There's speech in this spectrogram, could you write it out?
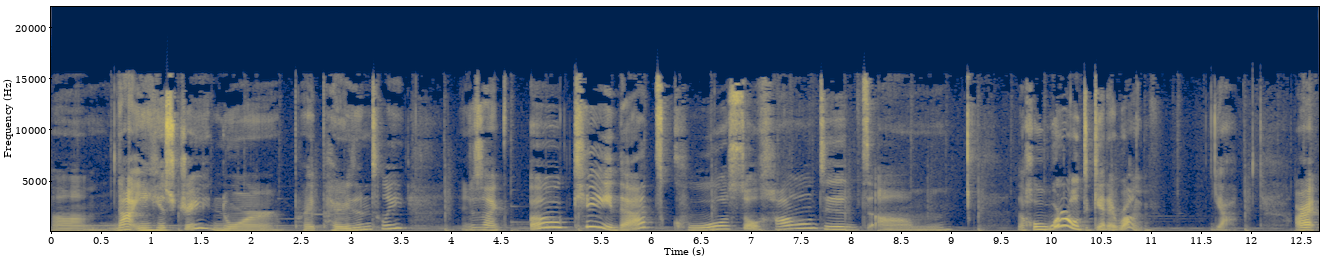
um, not in history nor pre- presently. And it's like, okay, that's cool. So how did um, the whole world get it wrong? Yeah, all right,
